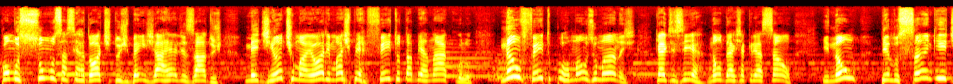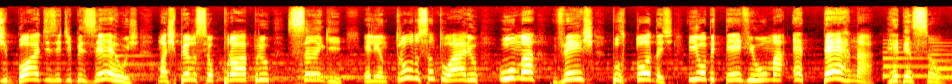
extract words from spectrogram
como sumo sacerdote dos bens já realizados, mediante o maior e mais perfeito tabernáculo, não feito por mãos humanas, quer dizer, não desta criação, e não pelo sangue de bodes e de bezerros, mas pelo seu próprio sangue. Ele entrou no santuário uma vez por todas e obteve uma eterna redenção.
